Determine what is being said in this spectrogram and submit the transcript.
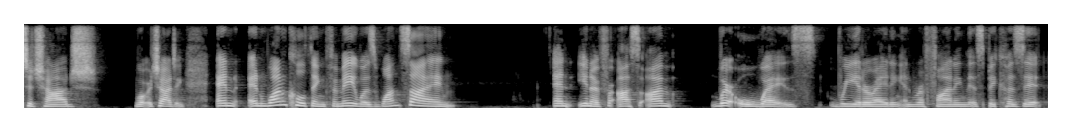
to charge what we're charging. And and one cool thing for me was once I, and you know, for us, I'm we're always reiterating and refining this because it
